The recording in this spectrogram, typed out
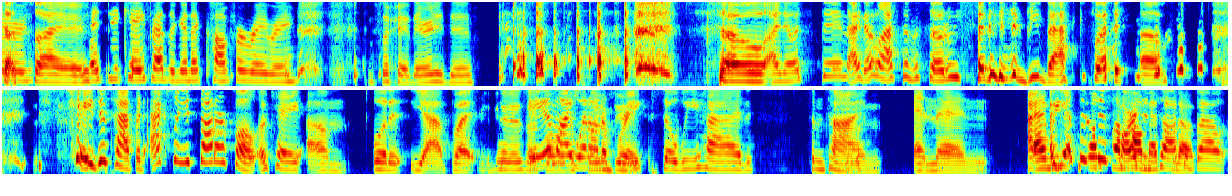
Shots fired. fired. SDK fans are gonna come for Ray Ray. It's okay. They already did. so I know it's been. I know last episode we said we would be back, but um, changes happened. Actually, it's not our fault. Okay. Um. Well, it, yeah, but It is our fault, AMI went on a break, so we had some time, and then I, And I we guess it's just hard to talk about.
